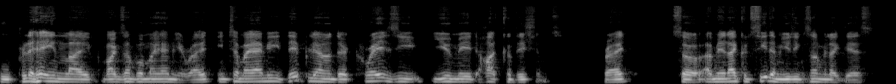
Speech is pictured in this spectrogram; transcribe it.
who play in like, for example, Miami, right? Inter Miami, they play under crazy humid, hot conditions, right? So I mean, I could see them using something like this.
